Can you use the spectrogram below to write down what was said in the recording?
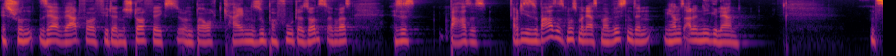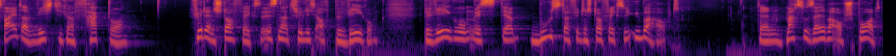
ist schon sehr wertvoll für deinen Stoffwechsel und braucht keinen Superfood oder sonst irgendwas. Es ist Basis. Aber diese Basis muss man erstmal wissen, denn wir haben es alle nie gelernt. Ein zweiter wichtiger Faktor für den Stoffwechsel ist natürlich auch Bewegung. Bewegung ist der Booster für den Stoffwechsel überhaupt. Denn machst du selber auch Sport,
